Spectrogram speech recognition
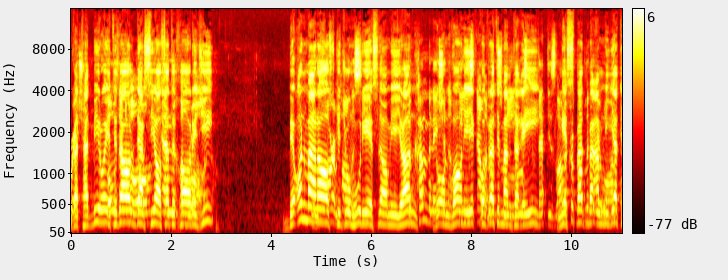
و تدبیر و اعتدال در سیاست خارجی به آن معناست که جمهوری اسلامی ایران به عنوان یک قدرت منطقی نسبت به امنیت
